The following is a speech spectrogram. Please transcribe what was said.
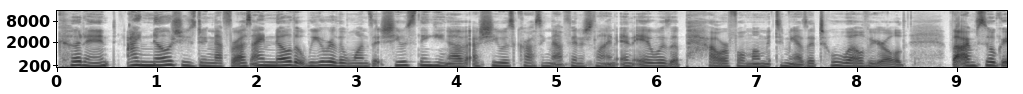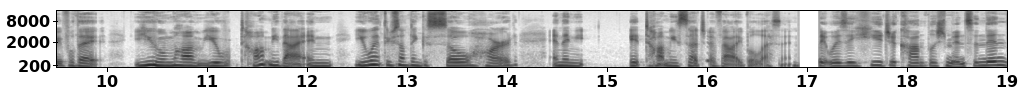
couldn't. I know she was doing that for us. I know that we were the ones that she was thinking of as she was crossing that finish line. And it was a powerful moment to me as a 12 year old. But I'm so grateful that you, mom, you taught me that. And you went through something so hard. And then it taught me such a valuable lesson. It was a huge accomplishment. And then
